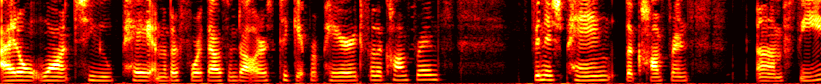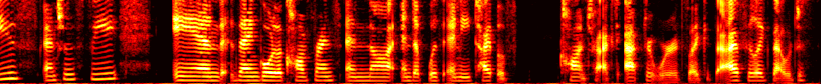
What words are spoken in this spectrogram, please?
I don't want to pay another $4,000 to get prepared for the conference, finish paying the conference um, fees, entrance fee, and then go to the conference and not end up with any type of contract afterwards. Like I feel like that would just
